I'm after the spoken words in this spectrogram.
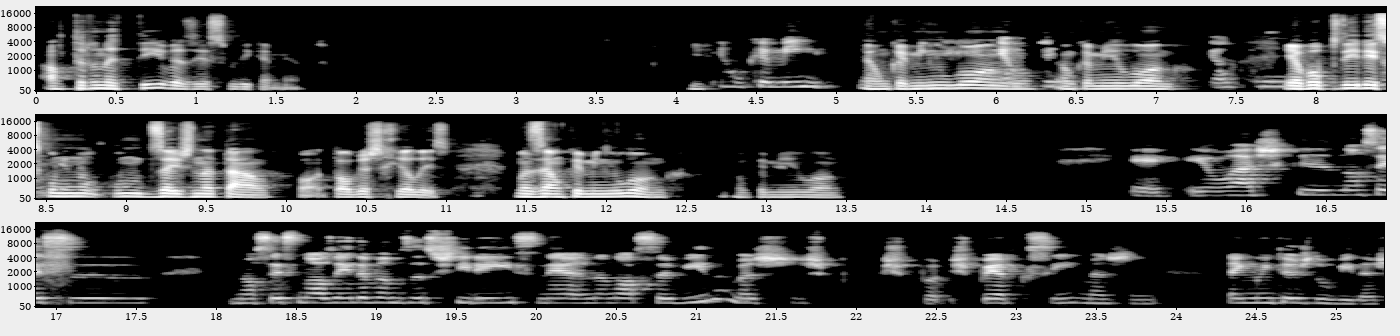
alternativas a esse medicamento. É um caminho. É um caminho longo. É um caminho, é um caminho longo. É um caminho, eu vou pedir isso é um como, como desejo de Natal. talvez se realize. Mas é um caminho longo. É um caminho longo. É, eu acho que não sei se não sei se nós ainda vamos assistir a isso né, na nossa vida, mas espero que sim, mas tenho muitas dúvidas.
